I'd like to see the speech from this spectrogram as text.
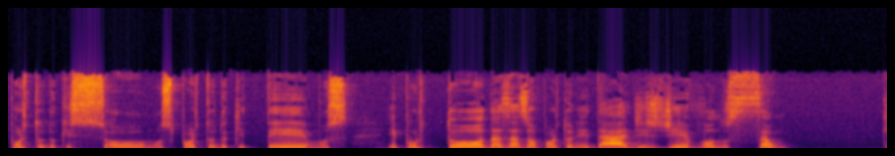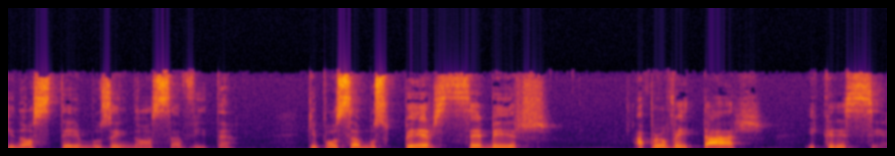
por tudo que somos, por tudo que temos e por todas as oportunidades de evolução que nós temos em nossa vida, que possamos perceber, aproveitar e crescer.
